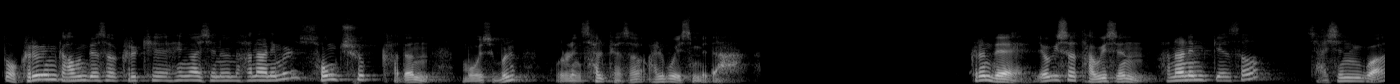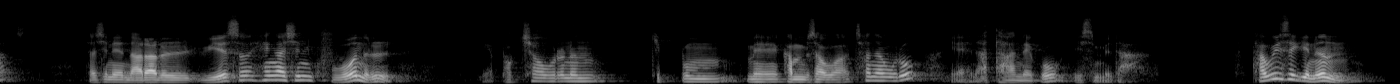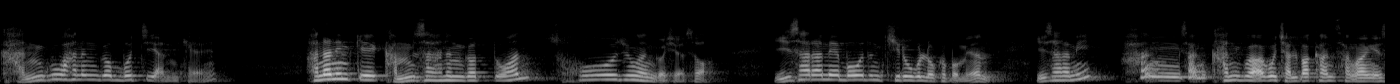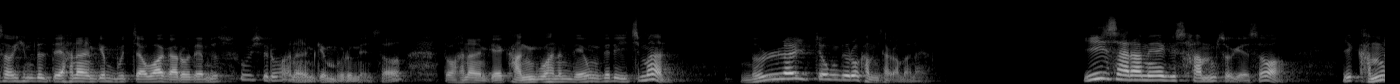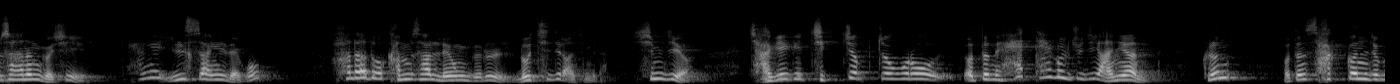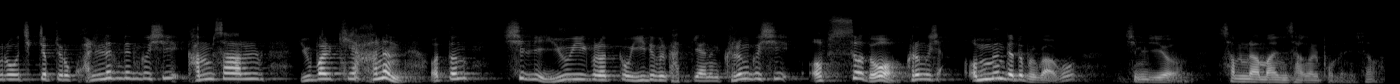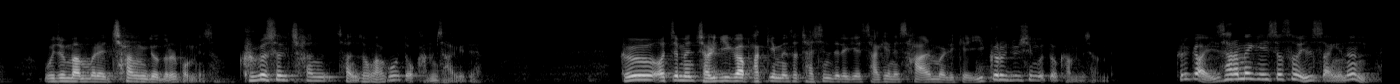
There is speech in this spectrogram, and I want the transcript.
또 그런 가운데서 그렇게 행하시는 하나님을 송축하던 모습을 우리는 살펴서 알고 있습니다. 그런데 여기서 다윗은 하나님께서 자신과 자신의 나라를 위해서 행하신 구원을 벅차오르는 기쁨의 감사와 찬양으로 예, 나타내고 있습니다. 다윗에게는 간구하는 것 못지않게 하나님께 감사하는 것 또한 소중한 것이어서 이 사람의 모든 기록을 놓고 보면 이 사람이 항상 간구하고 절박한 상황에서 힘들 때 하나님께 묻자와 가로되면서 수시로 하나님께 물으면서 또 하나님께 간구하는 내용들이 있지만 놀랄 정도로 감사가 많아요. 이 사람의 그 삶 속에서 이 감사하는 것이 행의 일상이 되고 하나도 감사할 내용들을 놓치질 않습니다. 심지어 자기에게 직접적으로 어떤 혜택을 주지 아니한 그런 어떤 사건적으로 직접적으로 관련된 것이 감사를 유발케 하는 어떤 실리 유익을 얻고 이득을 갖게 하는 그런 것이 없어도 그런 것이 없는데도 불구하고 심지어 삼라만상을 보면서 우주 만물의 창조들을 보면서 그것을 찬, 찬송하고 또 감사하게 돼요. 그 어쩌면 절기가 바뀌면서 자신들에게 자기네 삶을 이렇게 이끌어 주신 것도 감사합니다. 그러니까 이 사람에게 있어서 일상에는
